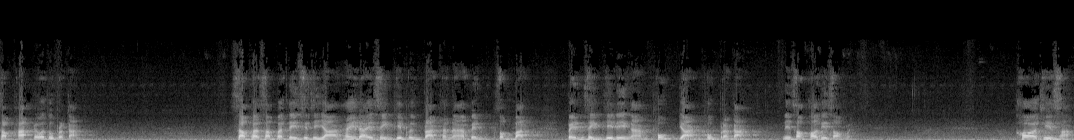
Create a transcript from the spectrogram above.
สัพพะแปลว่าทุกประการ สัพพสัมปติสิทธิยาให้ได้สิ่งที่พึงปรารถนาเป็นสมบัติ เป็นสิ่งที่ดีงามทุกอย่างทุกประการ นี่ช่องข้อที่สองเลย ข้อที่สาม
